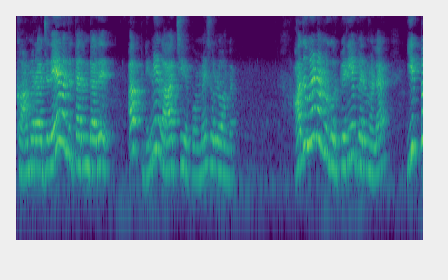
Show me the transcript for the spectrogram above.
காமராஜரே வந்து திறந்தாரு அப்படின்னு எங்கள் ஆட்சி எப்போவுமே சொல்லுவாங்க. அதுவே நம்மளுக்கு ஒரு பெரிய பெருமைல. இப்போ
